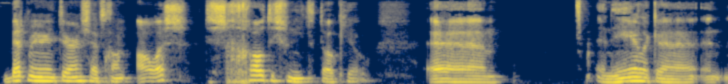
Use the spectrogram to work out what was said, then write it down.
Batman Returns heeft gewoon alles. Het is groot van niet Ehm, een heerlijke, een,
